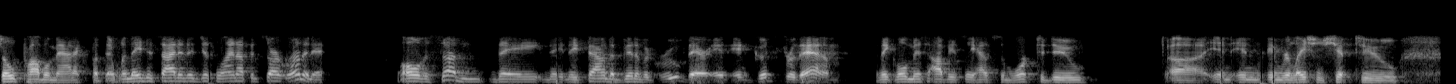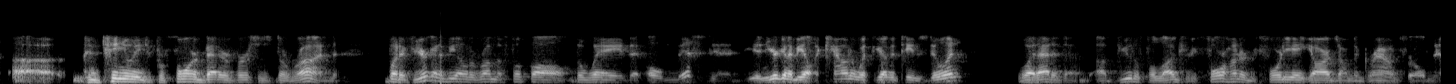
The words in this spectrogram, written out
so problematic. But then when they decided to just line up and start running it, all of a sudden they they, they found a bit of a groove there, and, and good for them. I think Ole Miss obviously has some work to do uh, in in in relationship to uh, continuing to perform better versus the run. But if you're going to be able to run the football the way that Ole Miss did, and you're going to be able to counter what the other team's doing, well, that is a, a beautiful luxury. 448 yards on the ground for Ole Miss.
